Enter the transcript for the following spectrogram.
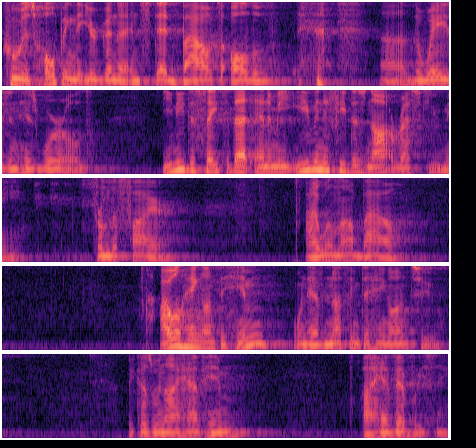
who is hoping that you're going to instead bow to all of uh, the ways in his world. You need to say to that enemy, even if he does not rescue me from the fire, I will not bow. I will hang on to him when I have nothing to hang on to. Because when I have him, I have everything.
